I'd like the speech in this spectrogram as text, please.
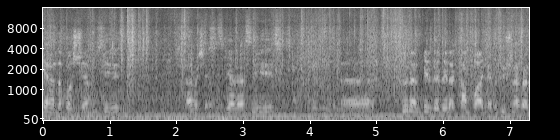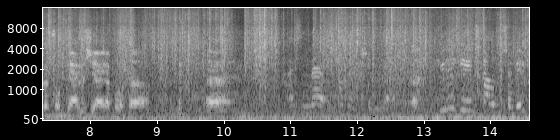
Yenə də xoş gəlmisiniz. Həmişə siz gələsiniz. Ə, ee, Dünən bir də belə kampaniya, bu üç nəfər də çox gəlmişik aeroporta. Aslında çok yakışır güzel. Güle genç kalmışım. Böyle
